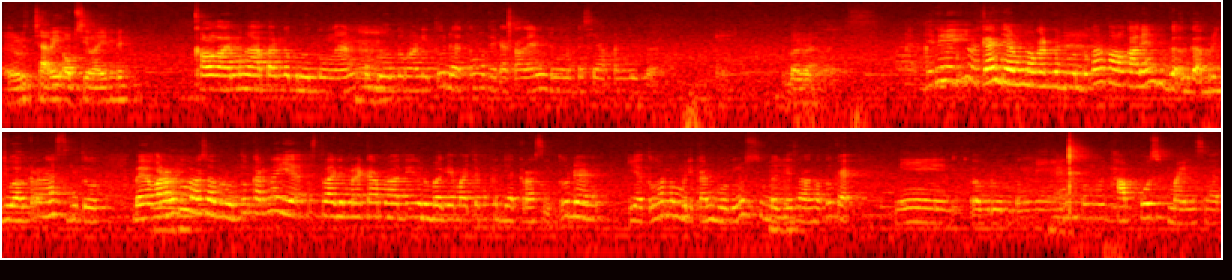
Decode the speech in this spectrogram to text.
ya lu cari opsi lain deh kalau kalian mengharapkan keberuntungan, Hmm. keberuntungan itu datang ketika kalian dengan kesiapan juga. Iya. Jadi kalian jangan melakukan keberuntungan kalau kalian juga nggak berjuang keras gitu. Banyak orang tuh merasa beruntung karena ya setelah di mereka melalui berbagai macam kerja keras itu dan ya Tuhan memberikan bonus sebagai Hmm. salah satu kayak nih beruntung nih hapus mindset.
